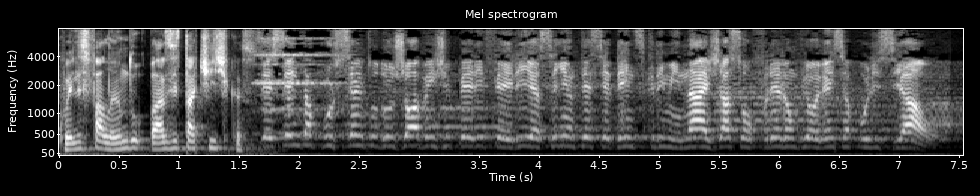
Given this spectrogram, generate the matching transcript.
Com eles falando as estatísticas. 60% dos jovens de periferia sem antecedentes criminais já sofreram violência policial.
